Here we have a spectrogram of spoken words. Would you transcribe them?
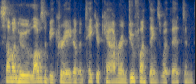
someone who loves to be creative and take your camera and do fun things with it. And,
